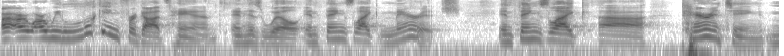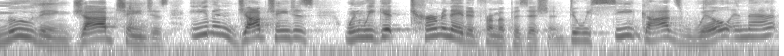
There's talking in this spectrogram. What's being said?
Are, are, are we looking for God's hand and His will in things like marriage, in things like uh, parenting, moving, job changes, even job changes when we get terminated from a position. Do we see God's will in that?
